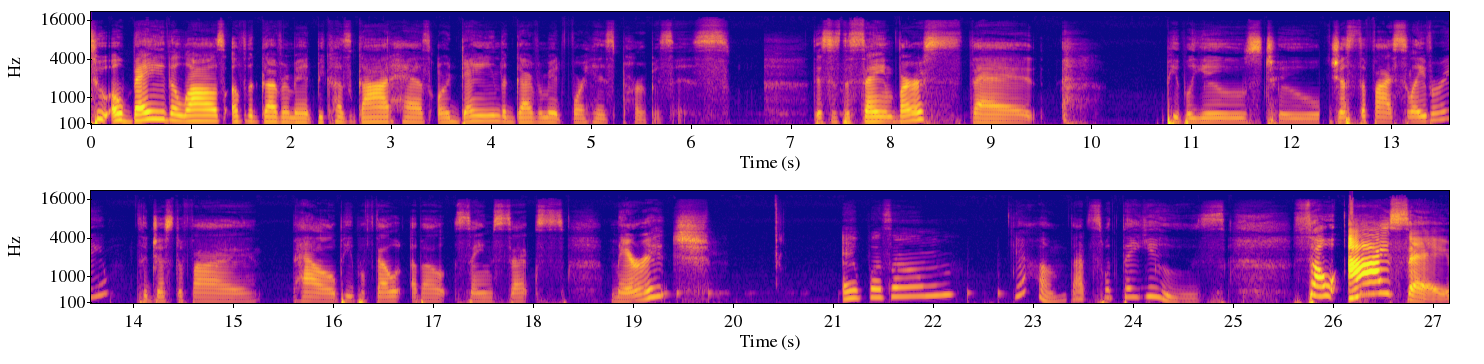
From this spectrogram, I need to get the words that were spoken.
to obey the laws of the government because God has ordained the government for his purposes. This is the same verse that people use to justify slavery, to justify how people felt about same sex marriage. It was, um, yeah, that's what they use. So I say,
